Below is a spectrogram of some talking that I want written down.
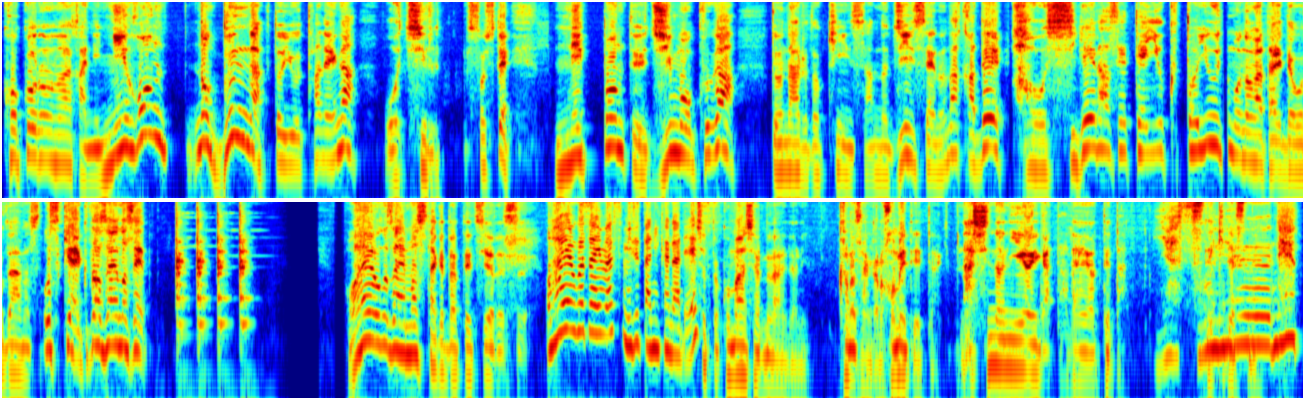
心の中に日本の文学という種が落ちる。そして、日本という字目がドナルド・キーンさんの人生の中で葉を茂らせていくという物語でございます。お付き合いくださいませ。おはようございます。武田哲也です。おはようございます。水谷香奈です。ちょっとコマーシャルの間に、香奈さんから褒めていただき、梨の匂いが漂ってた。いや、素敵ですね。ね、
